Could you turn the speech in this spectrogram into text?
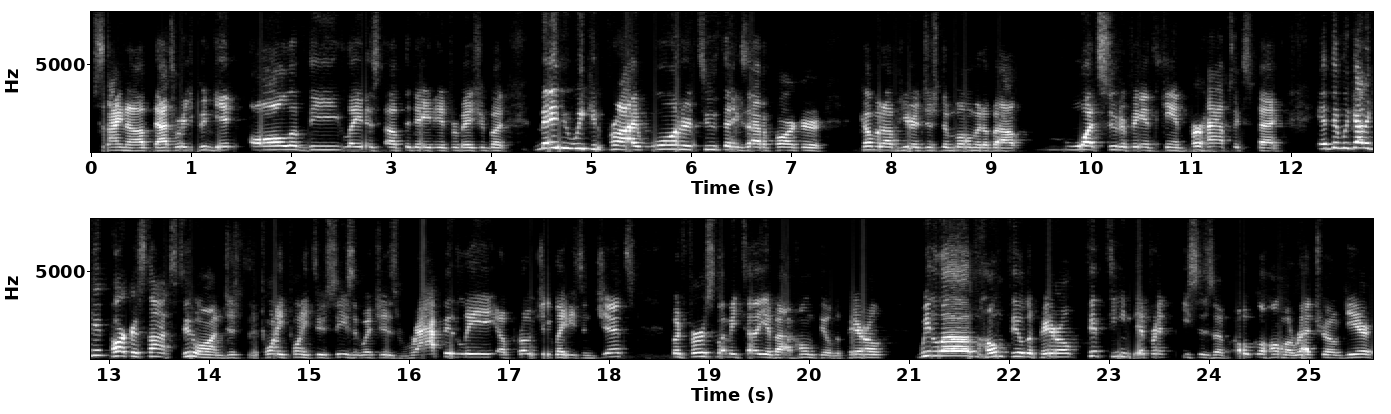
sign up. That's where you can get all of the latest up to date information. But maybe we can pry one or two things out of Parker coming up here in just a moment about what Sooner fans can perhaps expect. And then we got to get Parker's thoughts too on just the 2022 season, which is rapidly approaching, ladies and gents. But first, let me tell you about Home Field Apparel. We love Home Field Apparel, 15 different pieces of Oklahoma retro gear.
